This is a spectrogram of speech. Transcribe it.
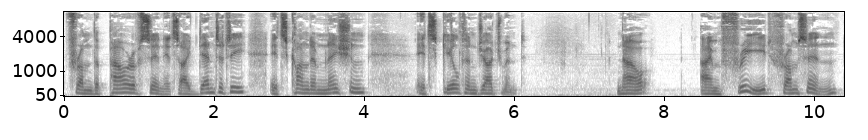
from the power of sin, its identity, its condemnation, its guilt and judgment. Now, I'm freed from sin,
